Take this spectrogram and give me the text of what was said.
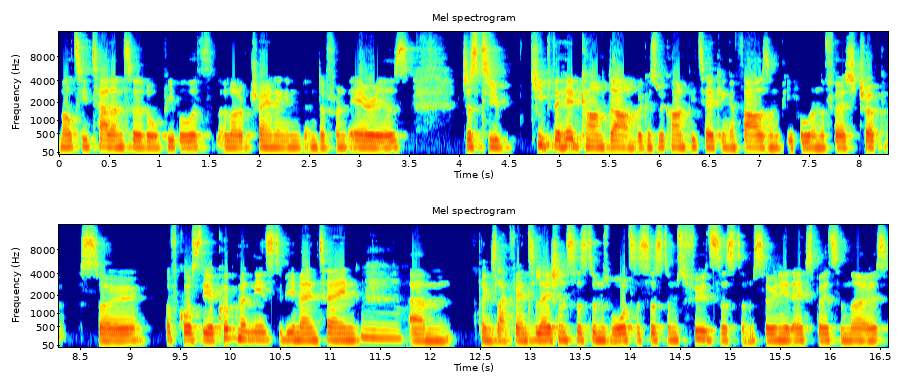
multi talented or people with a lot of training in, in different areas just to keep the headcount down because we can't be taking a thousand people in the first trip. So, of course, the equipment needs to be maintained. Mm. Um, things like ventilation systems, water systems, food systems. So we need experts in those.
